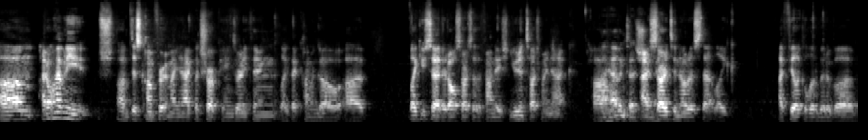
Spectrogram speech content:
Um, I don't have any sh- um, discomfort in my neck, like sharp pains or anything like that come and go. Uh, like you said, it all starts at the foundation. You didn't touch my neck. Um, I haven't touched. I neck. started to notice that like I feel like a little bit of a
